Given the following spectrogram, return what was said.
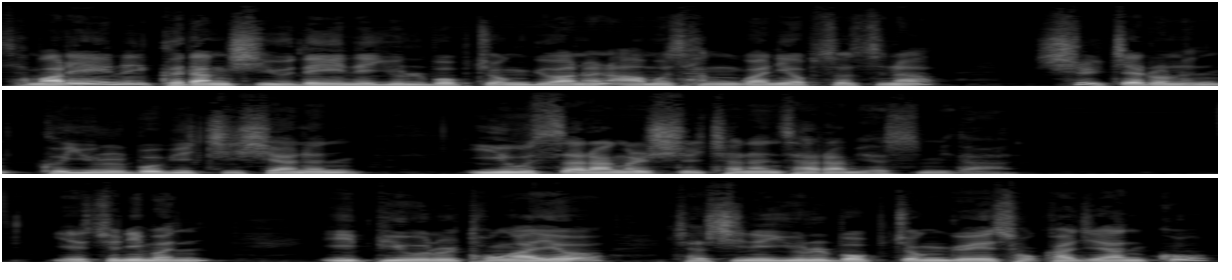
사마리아인은 그 당시 유대인의 율법 종교와는 아무 상관이 없었으나 실제로는 그 율법이 지시하는 이웃사랑을 실천한 사람이었습니다. 예수님은 이 비유를 통하여 자신이 율법 종교에 속하지 않고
